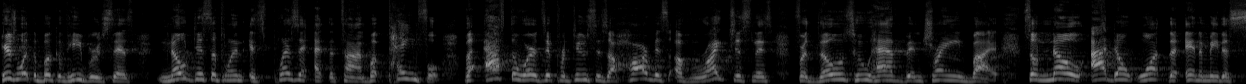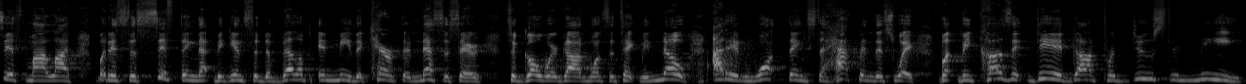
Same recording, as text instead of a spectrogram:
Here's what the book of Hebrews says No discipline is pleasant at the time, but painful. But afterwards, it produces a harvest of righteousness for those who have been trained by it. So, no, I don't want the enemy to sift my life, but it's the sifting that begins to develop in me the character necessary to go where God wants to take me. No, I didn't want things to happen this way, but because it did, God produced in me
